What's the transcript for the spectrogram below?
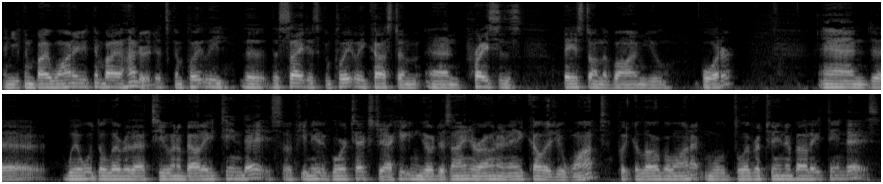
And you can buy one or you can buy a hundred. It's completely the, the site is completely custom and prices based on the volume you order and uh, we will deliver that to you in about 18 days. So if you need a Gore-Tex jacket, you can go design your own in any colors you want, put your logo on it, and we'll deliver it to you in about 18 days.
